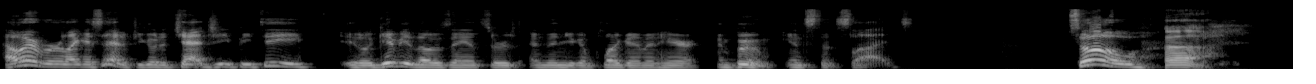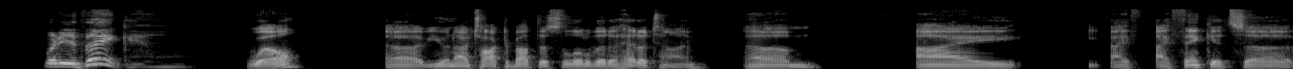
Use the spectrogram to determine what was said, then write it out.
However, like I said, if you go to Chat GPT, it'll give you those answers, and then you can plug them in here, and boom, instant slides. So, uh, what do you think? Well, uh, you and I talked about this a little bit ahead of time. Um, I, I, I think it's a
